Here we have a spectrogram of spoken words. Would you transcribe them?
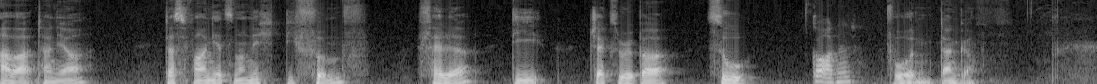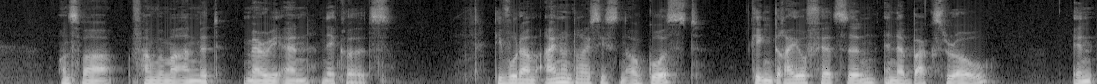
Aber, Tanja, das waren jetzt noch nicht die fünf Fälle, die Jack the Ripper zu Geordnet. wurden. Danke. Und zwar fangen wir mal an mit Mary Ann Nichols. Die wurde am 31. August gegen 3.14 Uhr in der Bucks Row in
